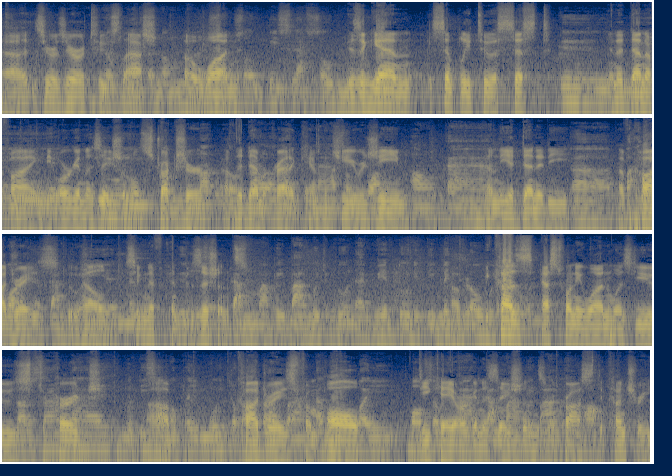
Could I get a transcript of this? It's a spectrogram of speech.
uh, 002/01 is again simply to assist in identifying the organizational structure of the Democratic Kampuchea regime and the identity of cadres who held significant positions. Uh, because S21 was used to purge uh, cadres from all DK organizations across the country,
